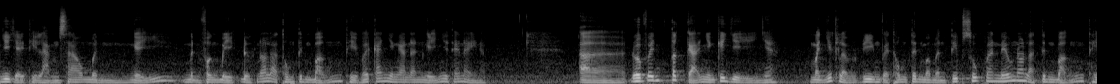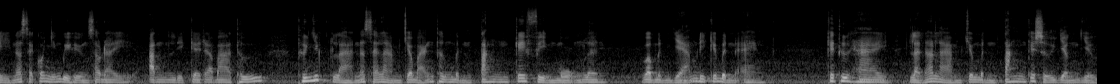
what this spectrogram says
như vậy thì làm sao mình nghĩ mình phân biệt được nó là thông tin bẩn thì với cá nhân anh anh nghĩ như thế này nè. À, đối với tất cả những cái gì nha mà nhất là riêng về thông tin mà mình tiếp xúc á, nếu nó là tin bẩn thì nó sẽ có những biểu hiện sau đây. Anh liệt kê ra ba thứ. Thứ nhất là nó sẽ làm cho bản thân mình tăng cái phiền muộn lên và mình giảm đi cái bình an cái thứ hai là nó làm cho mình tăng cái sự giận dữ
